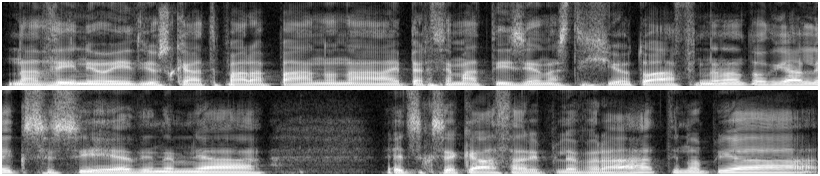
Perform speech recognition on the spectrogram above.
να δίνει ο ίδιος κάτι παραπάνω, να υπερθεματίζει ένα στοιχείο. Το άφηνε να το διαλέξεις εσύ. Έδινε μια έτσι ξεκάθαρη πλευρά, την οποία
